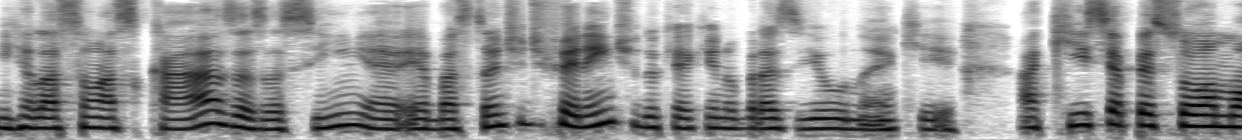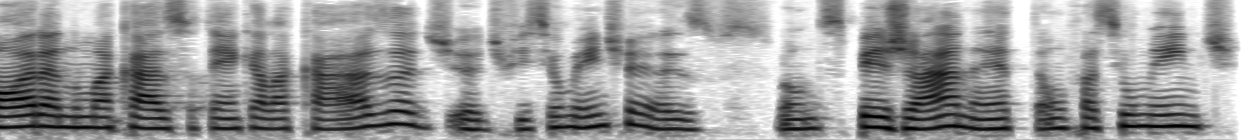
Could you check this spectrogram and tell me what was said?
em relação às casas, assim, é, é, bastante diferente do que aqui no Brasil, né? Que aqui, se a pessoa mora numa casa, só tem aquela casa, dificilmente eles vão despejar, né? Tão facilmente.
